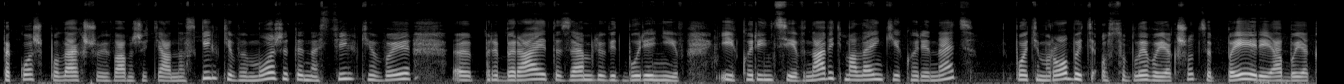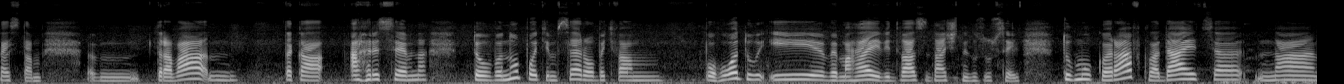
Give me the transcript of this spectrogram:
також полегшує вам життя. Наскільки ви можете, настільки ви е, прибираєте землю від бурянів і корінців. Навіть маленький корінець потім робить, особливо якщо це пирі або якась там ем, трава така агресивна, то воно потім все робить вам погоду і вимагає від вас значних зусиль. Тому кора вкладається на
